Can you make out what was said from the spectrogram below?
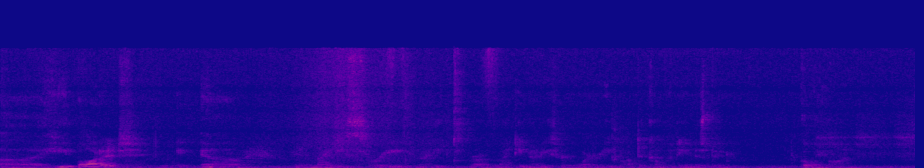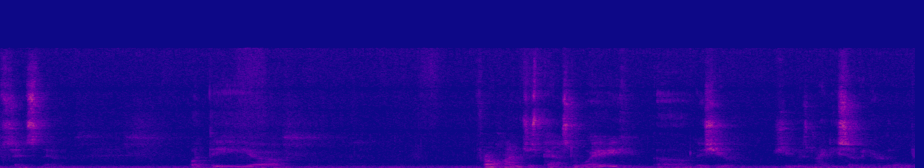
Uh, he bought it uh, in 93, 90, 1993, whatever. He bought the company and has been going on since then. But the uh, Frau Heym just passed away uh, this year. She was 97 years old.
